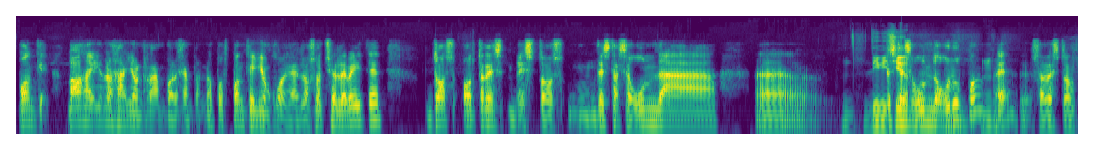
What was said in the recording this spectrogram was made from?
pon que, vamos a irnos a John Ram, por ejemplo, ¿no? Pues pon que John juegue los 8 elevated, dos o tres de estos, de esta segunda División. Este segundo grupo, ¿eh? estos,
